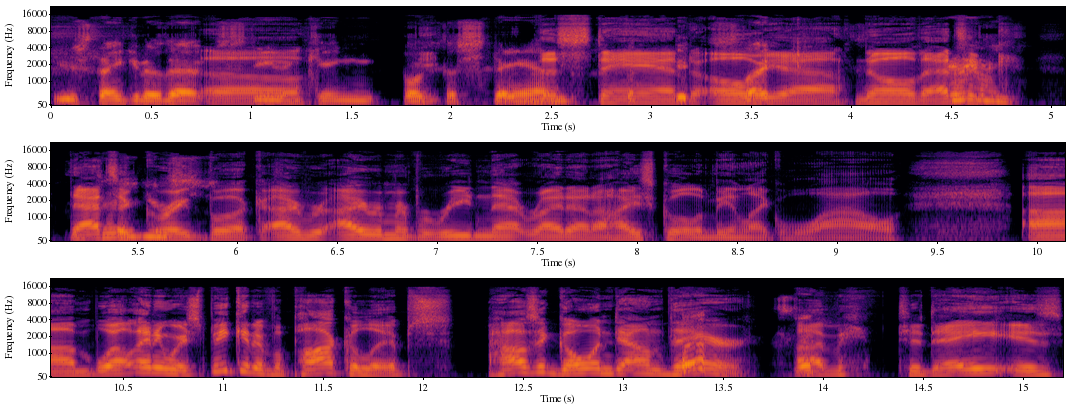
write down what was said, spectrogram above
He was thinking of that Oh. Stephen King book, The Stand. The stand. Oh like- yeah, no, that's a that's a great book. I re- I remember reading that right out of high school and being like, wow. Um, well, anyway, speaking of apocalypse, how's it going down there? I mean, today is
